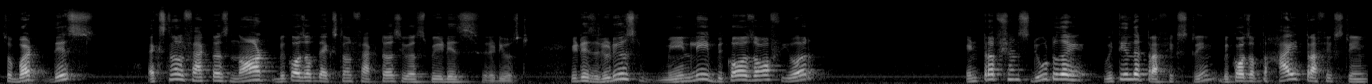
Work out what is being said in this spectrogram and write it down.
So, but this external factors not because of the external factors your speed is reduced. It is reduced mainly because of your interruptions due to the within the traffic stream because of the high traffic stream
